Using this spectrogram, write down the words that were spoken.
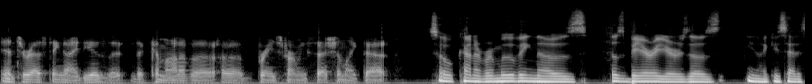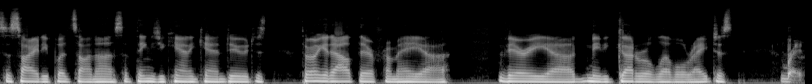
interesting ideas that, that come out of a, a brainstorming session like that. So kind of removing those those barriers, those you know, like you said, society puts on us of things you can and can't do, just throwing it out there from a uh, very uh, maybe guttural level, right? Just right,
